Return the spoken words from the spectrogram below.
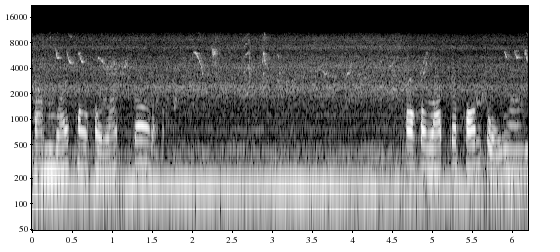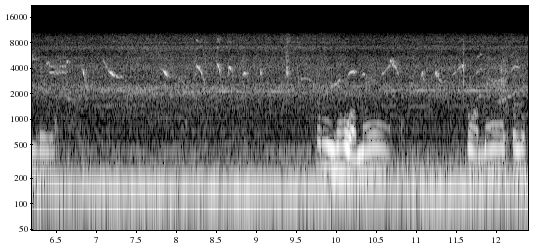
ทำไว้พอเขารัดก็ พอเขารัดก็พร้อมสวยงามเลย ก็มีหัวแม่ หัวแม่ก็เลย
